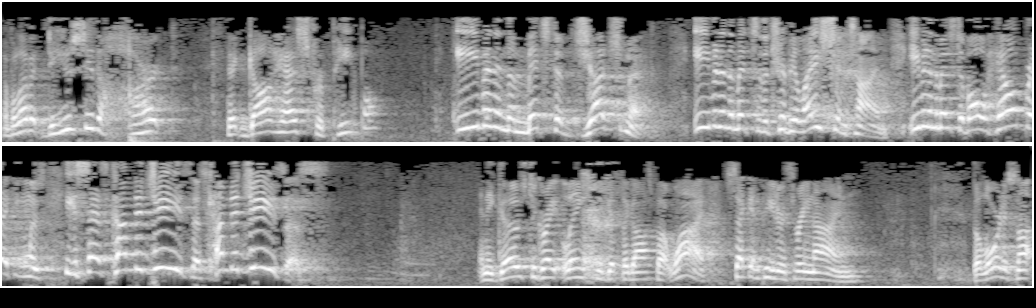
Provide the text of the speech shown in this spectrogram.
Now, beloved, do you see the heart that God has for people? Even in the midst of judgment, even in the midst of the tribulation time, even in the midst of all hell breaking loose, He says, Come to Jesus, come to Jesus. And He goes to great lengths to get the gospel. out. Why? 2 Peter 3 9. The Lord is not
